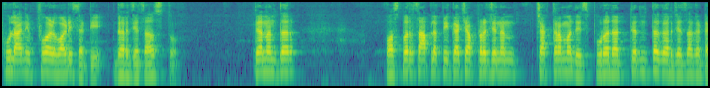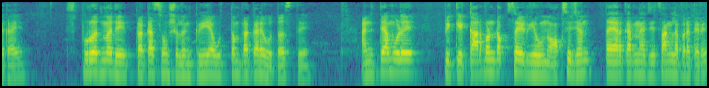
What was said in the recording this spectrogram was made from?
फुल आणि फळ वाढीसाठी गरजेचा असतो. त्यानंतर फॉस्फरस आपल्या पिकाच्या प्रजनन चक्रामध्ये स्फुरद अत्यंत गरजेचा घटक आहे. स्फुरदमध्ये प्रकाश संशोधन क्रिया उत्तम प्रकारे होत असते आणि त्यामुळे पिके कार्बन डायऑक्साईड घेऊन ऑक्सिजन तयार करण्याचे चांगल्या प्रकारे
